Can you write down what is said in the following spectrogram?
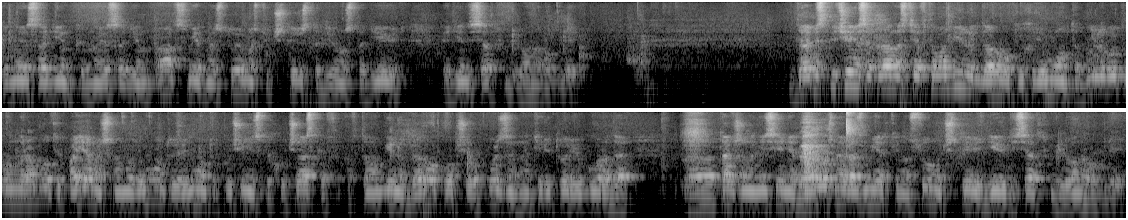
КНС-1, КНС-1А сметной стоимостью 499,1 миллиона рублей. Для обеспечения сохранности автомобильных дорог, их ремонта, были выполнены работы по ямочному ремонту и ремонту пучинистых участков автомобильных дорог общего пользования на территории города, э, также нанесение дорожной разметки на сумму 4,9 миллиона рублей.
